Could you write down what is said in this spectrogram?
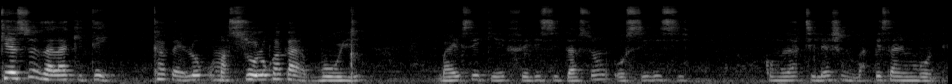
question ezalaki te kaka eloko masolo kaka ya boye bayebisi ke félicitation osilisi congratulation bapesa ye mbote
